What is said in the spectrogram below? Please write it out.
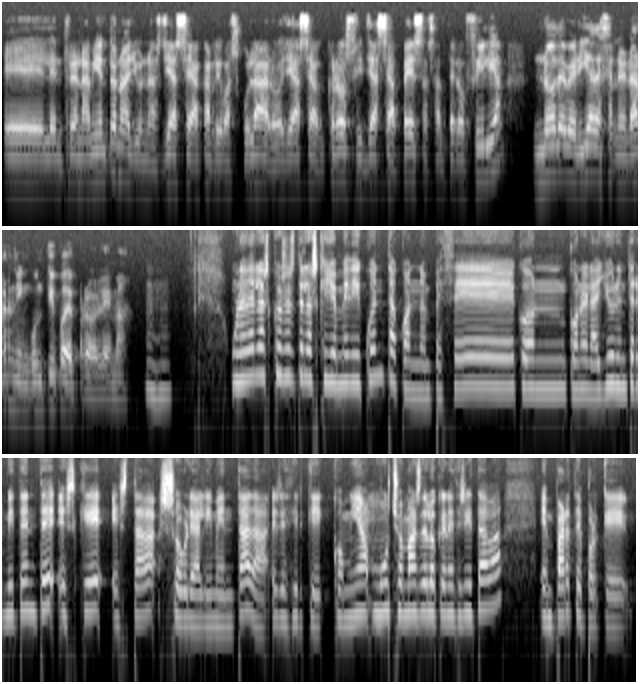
el entrenamiento en ayunas, ya sea cardiovascular o ya sea crossfit, ya sea pesas, alterofilia, no debería de generar ningún tipo de problema. Una de las cosas de las que yo me di cuenta cuando empecé con, el ayuno intermitente es que estaba sobrealimentada, es decir, que comía mucho más de lo que necesitaba, en parte porque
